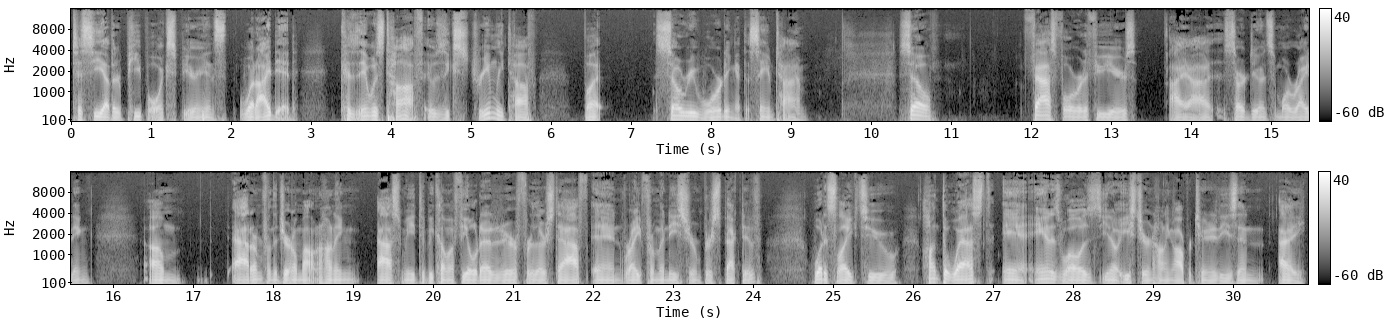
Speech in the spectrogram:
to see other people experience what I did because it was tough. It was extremely tough, but so rewarding at the same time. So, fast forward a few years, I uh, started doing some more writing. Um, Adam from the Journal Mountain Hunting asked me to become a field editor for their staff and write from an Eastern perspective what it's like to hunt the West and, and as well as, you know, Eastern hunting opportunities. And I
